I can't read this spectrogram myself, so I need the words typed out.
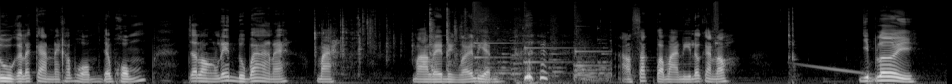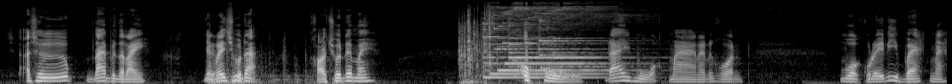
ดูกันล้วกันนะครับผมเดี๋ยวผมจะลองเล่นดูบ้างนะ มามาเลย 100 เหรียญเอาสักประมาณนี้แล้วกันเนาะหยิบเลยอาชืบได้เป็นอะไร อยากได้ชุดอะขอชุดได้ไหมโอ้โหได้หมวกมานะทุกคน หมวก ready back นะ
